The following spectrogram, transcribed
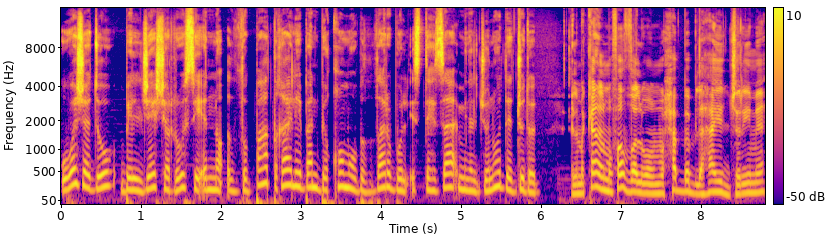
ووجدوا بالجيش الروسي أنه الضباط غالبا بيقوموا بالضرب والاستهزاء من الجنود الجدد. المكان المفضل والمحبب لهاي الجريمة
